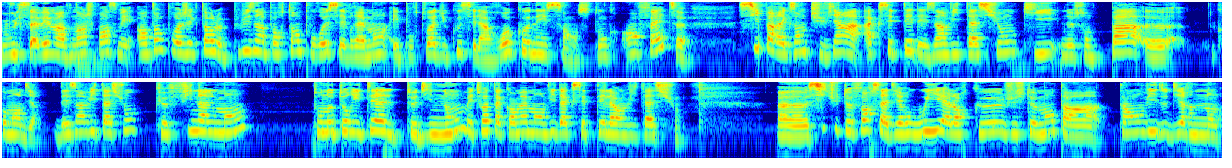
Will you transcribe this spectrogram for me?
Vous le savez maintenant, je pense. Mais en tant que projecteur, le plus important pour eux, c'est vraiment... Et pour toi, du coup, c'est la reconnaissance. Donc, en fait, si par exemple, tu viens à accepter des invitations qui ne sont pas... Euh, comment dire Des invitations que finalement, ton autorité, elle te dit non, mais toi, tu as quand même envie d'accepter l'invitation. Euh, si tu te forces à dire oui alors que justement tu as, envie de dire non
